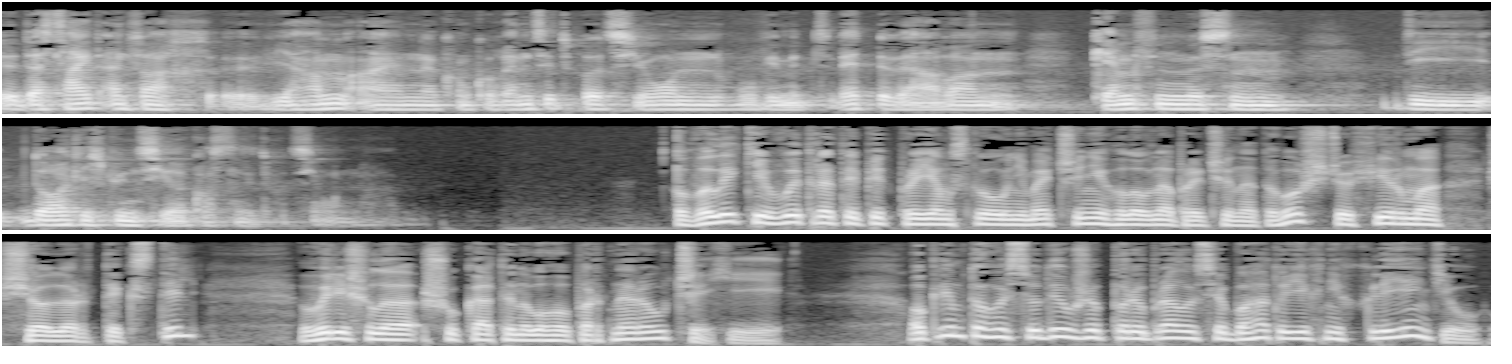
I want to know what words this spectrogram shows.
Äh, Das zeigt einfach, äh, wir haben eine Konkurrenzsituation, wo wir mit Wettbewerbern kämpfen müssen, die deutlich günstigere Kostensituationen haben. Великі витрати підприємства у Німеччині головна причина того, що фірма Scholler Textil вирішила шукати нового партнера у Чехії. Окрім того, сюди вже перебралося багато їхніх клієнтів,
